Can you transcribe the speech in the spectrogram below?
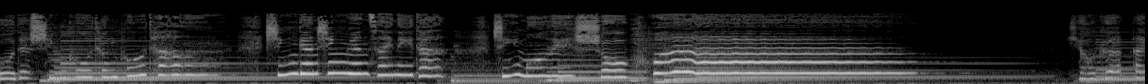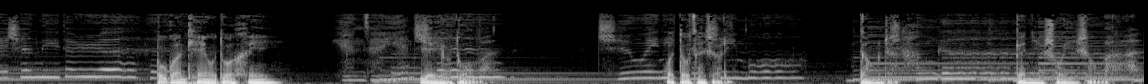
我的心扑腾扑腾，心甘情愿在你的寂寞里受困。有个爱着你的人，不管天有多黑，夜有多晚，我都在这里等着。跟你说一声晚安。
